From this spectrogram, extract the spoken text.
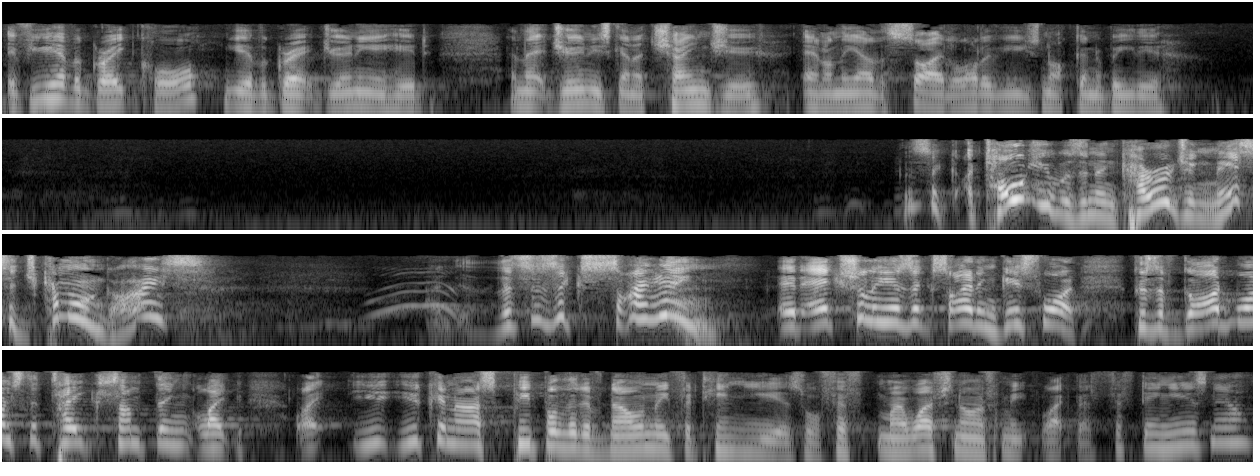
If you have a great call, you have a great journey ahead, and that journey is going to change you, and on the other side, a lot of you is not going to be there. This, I told you it was an encouraging message. Come on, guys. This is exciting. It actually is exciting. Guess what? Because if God wants to take something like, like you, you can ask people that have known me for 10 years, or 15, my wife's known me like that 15 years now.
